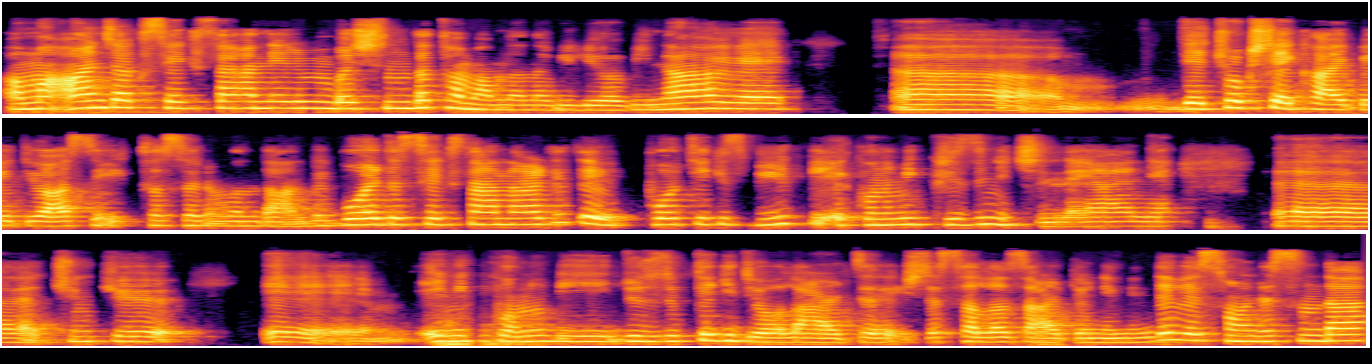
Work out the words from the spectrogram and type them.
Ama ancak 80'lerin başında tamamlanabiliyor bina ve e, de çok şey kaybediyor aslında ilk tasarımından. Ve bu arada 80'lerde de Portekiz büyük bir ekonomik krizin içinde yani. E, çünkü e, Enikon'u bir düzlükte gidiyorlardı işte Salazar döneminde ve sonrasında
